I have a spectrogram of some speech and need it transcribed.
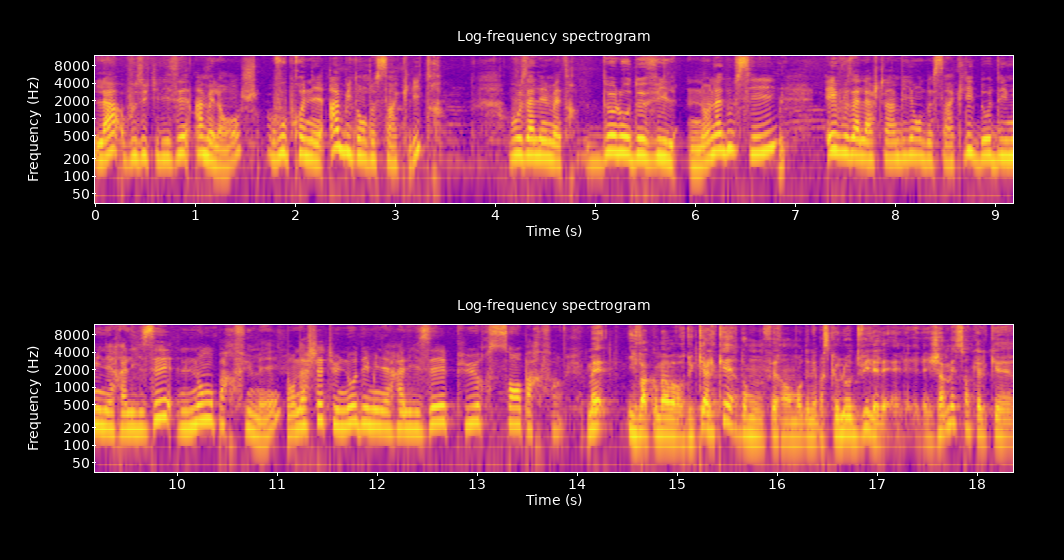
là, vous utilisez un mélange. Vous prenez un bidon de 5 litres, vous allez mettre de l'eau de ville non adoucie Oui. et vous allez acheter un bidon de 5 litres d'eau déminéralisée non parfumée. On achète une eau déminéralisée pure sans parfum. Mais il va quand même avoir du calcaire dans mon fer à un moment donné parce que l'eau de ville, elle, elle- elle est jamais sans calcaire.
